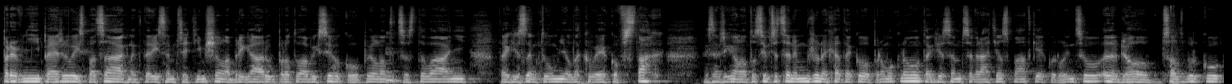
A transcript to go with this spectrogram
první péřový spacák, na který jsem předtím šel na brigádu proto, abych si ho koupil na to cestování, takže jsem k tomu měl takový jako vztah. Tak jsem říkal, no to si přece nemůžu nechat jako promoknout, takže jsem se vrátil zpátky jako do Lincu, eh, do Salzburgu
